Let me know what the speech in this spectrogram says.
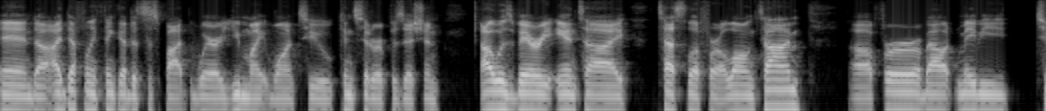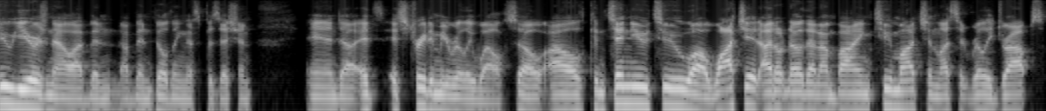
and uh, I definitely think that it's a spot where you might want to consider a position. I was very anti Tesla for a long time. Uh, for about maybe two years now, I've been I've been building this position, and uh, it's it's treated me really well. So I'll continue to uh, watch it. I don't know that I'm buying too much unless it really drops,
